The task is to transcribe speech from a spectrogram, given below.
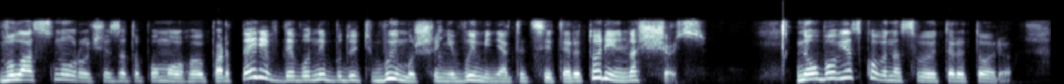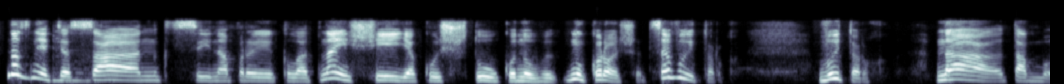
власноруч за допомогою партнерів, де вони будуть вимушені виміняти ці території на щось. Не обов'язково на свою територію, на зняття санкцій, наприклад, на іще якусь штуку. Ну, ну коротше, це виторг. Виторг. На там, е,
